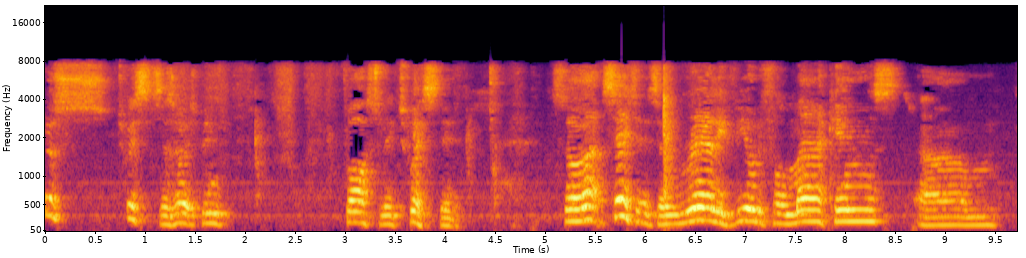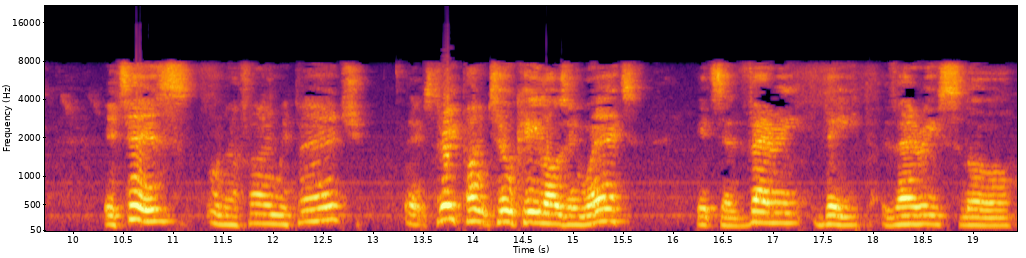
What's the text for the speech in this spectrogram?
Just twists as though it's been forcefully twisted. So that's it. It's a really beautiful markings. Um, it is, when I find my page, it's 3.2 kilos in weight it's a very deep, very slow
